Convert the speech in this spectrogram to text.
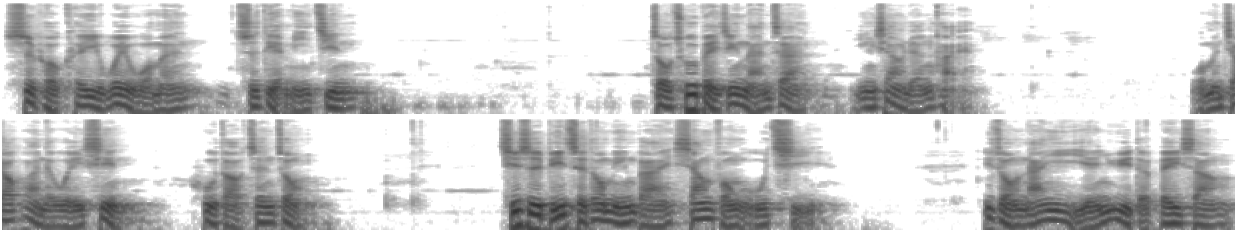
是否可以为我们指点迷津？走出北京南站，迎向人海。我们交换了微信，互道珍重。其实彼此都明白，相逢无期。一种难以言喻的悲伤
